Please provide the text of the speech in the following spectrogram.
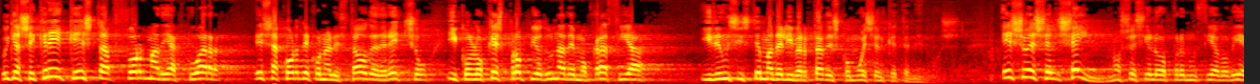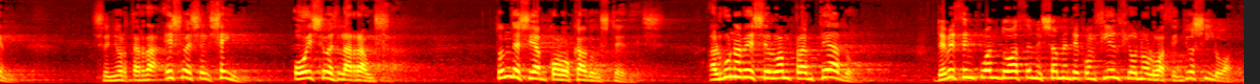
Oiga, ¿se cree que esta forma de actuar es acorde con el Estado de Derecho y con lo que es propio de una democracia y de un sistema de libertades como es el que tenemos? Eso es el Sein, no sé si lo he pronunciado bien, señor Tardá, ¿eso es el Sein o eso es la Rausa? ¿Dónde se han colocado ustedes? ¿Alguna vez se lo han planteado? ¿De vez en cuando hacen examen de conciencia o no lo hacen? Yo sí lo hago.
